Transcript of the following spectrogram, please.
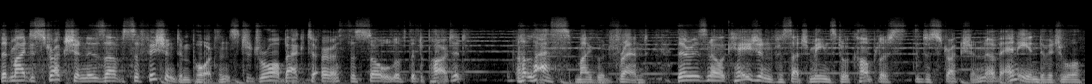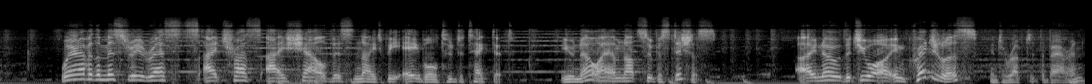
"that my destruction is of sufficient importance to draw back to earth the soul of the departed? Alas, my good friend, there is no occasion for such means to accomplish the destruction of any individual. Wherever the mystery rests, I trust I shall this night be able to detect it. You know I am not superstitious. I know that you are incredulous, interrupted the Baron.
